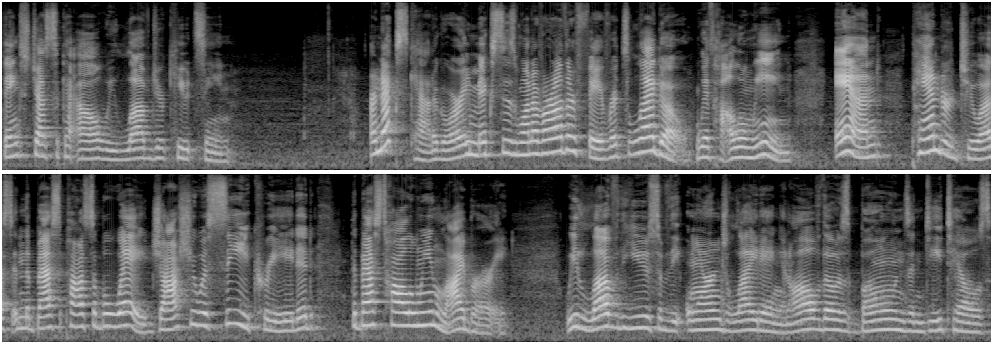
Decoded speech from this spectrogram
Thanks, Jessica L. We loved your cute scene. Our next category mixes one of our other favorites, Lego, with Halloween, and pandered to us in the best possible way. Joshua C. created the best Halloween library. We love the use of the orange lighting and all those bones and details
